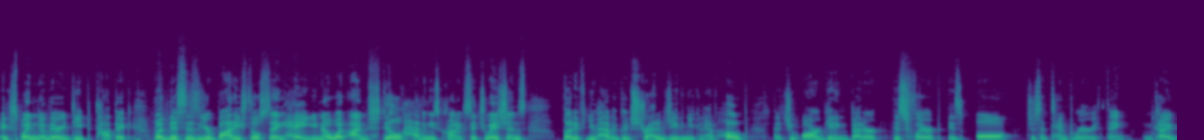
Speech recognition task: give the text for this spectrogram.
explaining a very deep topic but this is your body still saying hey you know what i'm still having these chronic situations but if you have a good strategy then you can have hope that you are getting better this flare up is all just a temporary thing okay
